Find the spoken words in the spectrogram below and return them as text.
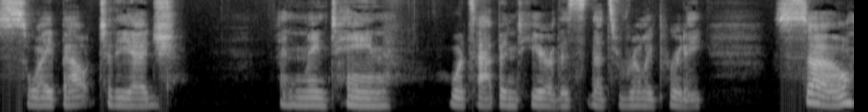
swipe out to the edge and maintain what's happened here. This That's really pretty. So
